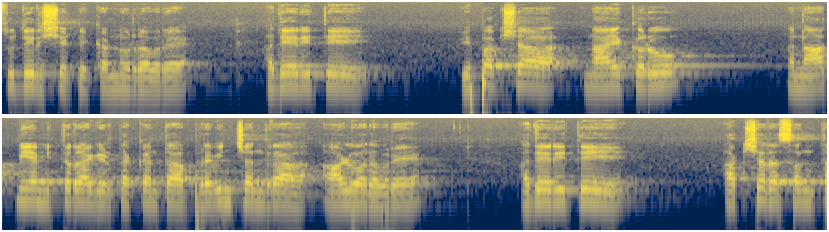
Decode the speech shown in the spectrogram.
ಸುಧೀರ್ ಶೆಟ್ಟಿ ಕಣ್ಣೂರವರೇ ಅದೇ ರೀತಿ ವಿಪಕ್ಷ ನಾಯಕರು ನನ್ನ ಆತ್ಮೀಯ ಮಿತ್ರರಾಗಿರ್ತಕ್ಕಂಥ ಪ್ರವೀಣ್ ಚಂದ್ರ ಆಳ್ವರವರೇ. ಅದೇ ರೀತಿ ಅಕ್ಷರ ಸಂತ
